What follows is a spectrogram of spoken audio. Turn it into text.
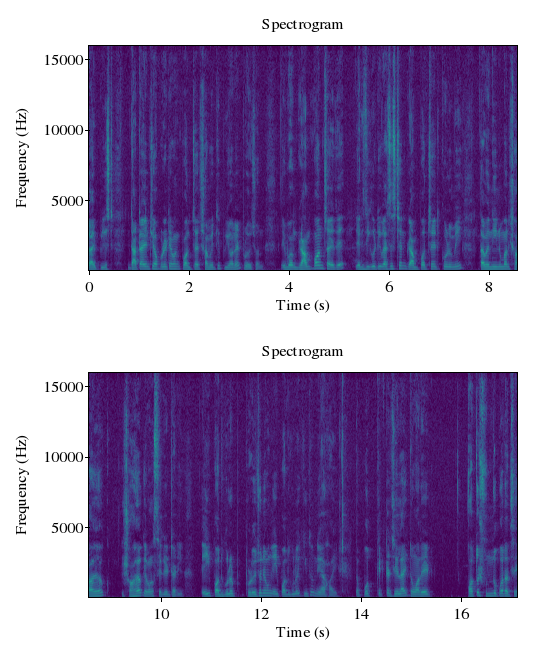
typist data entry operator এবং পঞ্চায়েত সমিতি পিয়নের প্রয়োজন। এবং গ্রাম পঞ্চায়েতে এক্সিকিউটিভ অ্যাসিস্ট্যান্ট গ্রাম পঞ্চায়েত কর্মী, তারপরে নির্মাণ সহায়ক সহায়ক এবং সেক্রেটারি এই পদগুলোর প্রয়োজন এবং এই পদগুলোই কিন্তু নেওয়া হয়। তো প্রত্যেকটা জেলায় তোমাদের কত সুন্দর পদ আছে?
